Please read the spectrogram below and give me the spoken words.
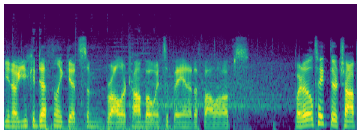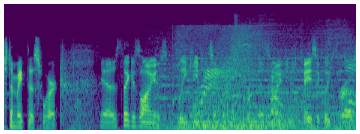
You know, you can definitely get some brawler combo into Bayonetta follow-ups, but it'll take their chops to make this work. Yeah, I think as long as Lee keeps it as long as he just basically throws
